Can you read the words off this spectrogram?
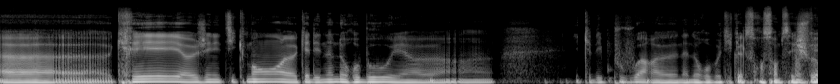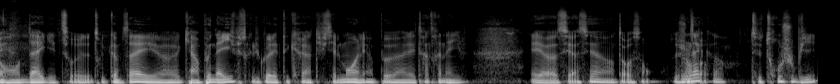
euh, créée euh, génétiquement, euh, qui a des nanorobots et, et qui a des pouvoirs nanorobotiques, elle se transforme ses cheveux en dague et des trucs comme ça, et qui est un peu naïve, parce que du coup, elle a été créée artificiellement, elle est, un peu, elle est très très naïve. Et c'est assez intéressant. D'accord. C'est trop choupi.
